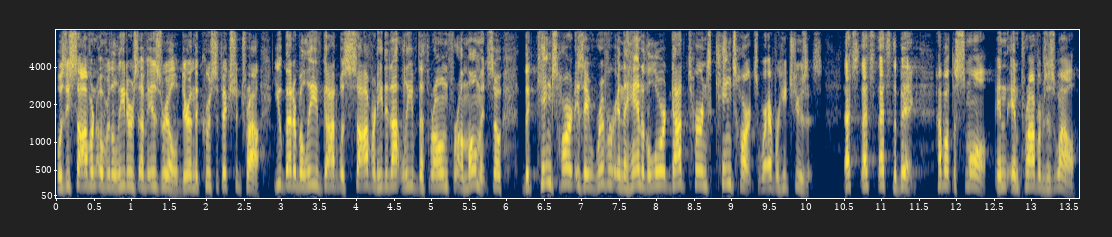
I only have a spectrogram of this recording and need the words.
Was he sovereign over the leaders of Israel during the crucifixion trial? You better believe God was sovereign. He did not leave the throne for a moment. So the king's heart is a river in the hand of the Lord. God turns king's hearts wherever he chooses. That's, that's, that's the big. How about the small? In, in Proverbs as well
